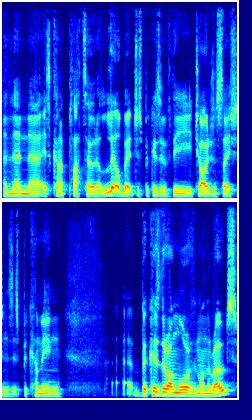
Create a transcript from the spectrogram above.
and then uh, it's kind of plateaued a little bit just because of the charging stations. It's becoming uh, because there are more of them on the roads.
